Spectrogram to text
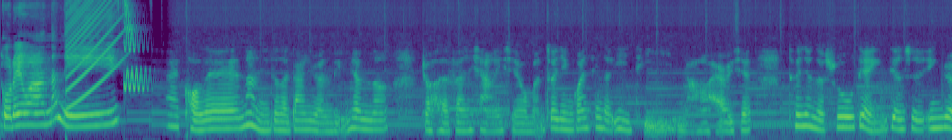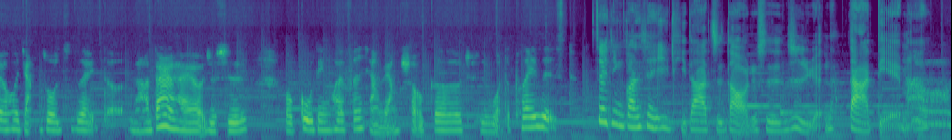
口雷哇，纳尼在口雷纳尼这个单元里面呢，就会分享一些我们最近关心的议题，然后还有一些推荐的书、电影、电视、音乐或讲座之类的。然后当然还有就是。我固定会分享两首歌，就是我的 playlist。最近关键议题，大家知道就是日元大跌嘛？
